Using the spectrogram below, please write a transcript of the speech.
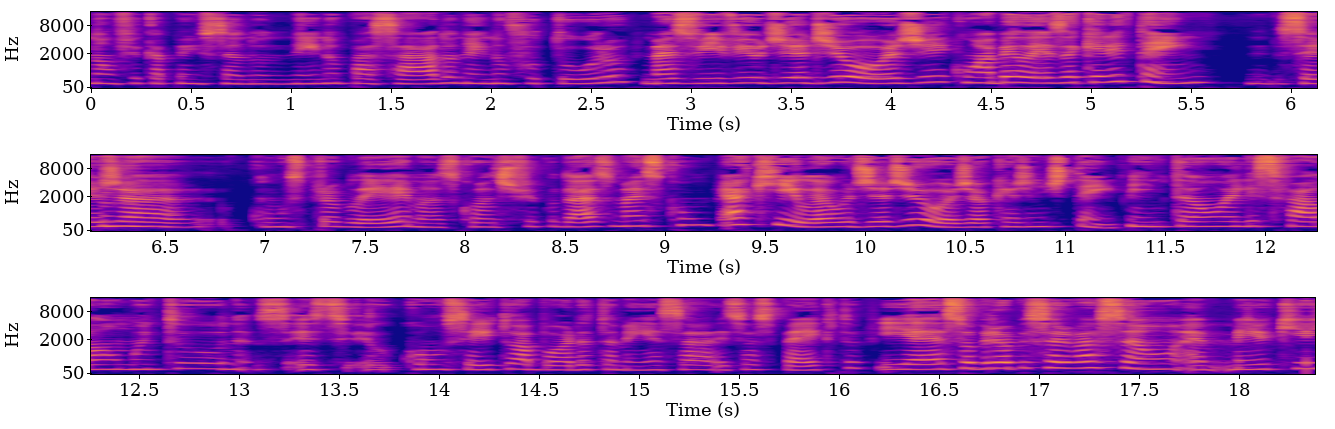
não fica pensando nem no passado, nem no futuro, mas vive o dia de hoje com a beleza que ele tem seja uhum. com os problemas, com as dificuldades, mas com é aquilo, é o dia de hoje, é o que a gente tem. Então eles falam muito esse o conceito aborda também essa, esse aspecto e é sobre observação, é meio que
